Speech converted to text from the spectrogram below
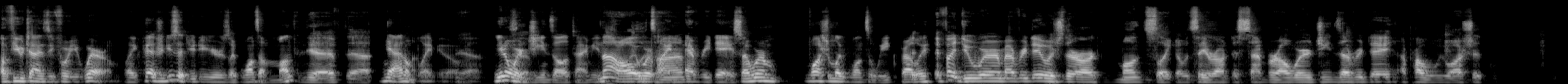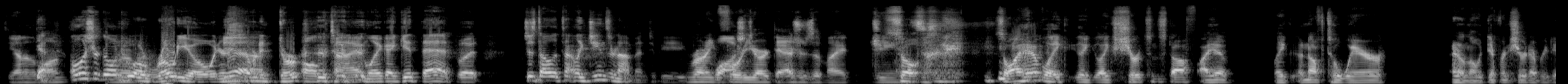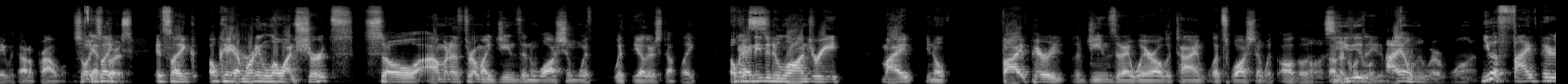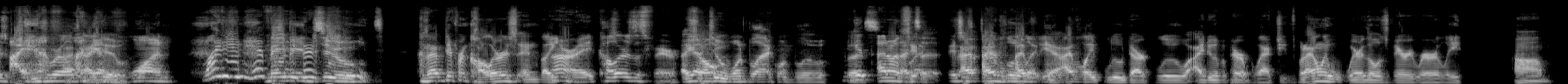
a few times before you wear them. Like Patrick, you said you do yours like once a month. Yeah, if that. Yeah, I don't blame you though. Yeah. You don't wear So- jeans all the time. Either. Not all I the time. mine every day. So I wear them, wash them like once a week, probably. If I do wear them every day, which there are months, like I would say around December, I'll wear jeans every day. I probably wash it at the end of the Yeah, month. unless you're going to a rodeo and you're just Yeah. covered in dirt all the time. like I get that, but just all the time, like jeans are not meant to be Running washed. 40 yard dashes in my jeans. So, so I have like like like shirts and stuff. I have like enough to wear. I don't know a different shirt every day without a problem. So Yeah, it's of like course. it's like okay, I'm running low on shirts, so I'm gonna throw my jeans in and wash them with with the other stuff. Like okay, Yes. I need to do laundry. My you know five pairs of jeans that I wear all the time. Let's wash them with all the oh, see, other you clothes. get- I only wear one. You have five pairs of I jeans. have, bro? I- I have do. one. Why do you have so many Maybe pairs of two. Jeans? because I have different colors and like all right, colors is fair. I got So- two, one black, one blue. You I don't have that's to. it. It's I, just I dark have, blue, I have- light yeah, blue. I have light blue, dark blue. I do have a pair of black jeans, but I only wear those very rarely. Um,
